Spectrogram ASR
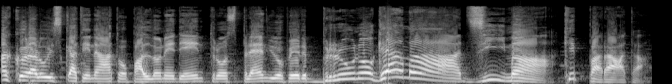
Ancora lui scatenato, pallone dentro, splendido per Bruno Gama! Zima! Che parata!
